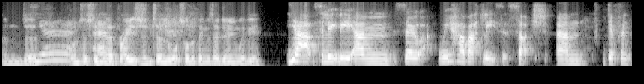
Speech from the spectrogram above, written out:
and uh, yeah, want to sing um, their praises in terms of what sort of things they're doing with you? Yeah, absolutely. Um, so we have athletes at such um, different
